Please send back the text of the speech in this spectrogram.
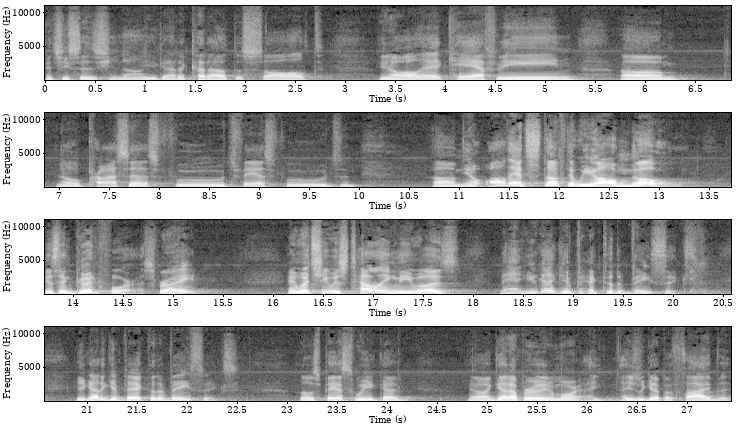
and she says, You know, you got to cut out the salt, you know, all that caffeine, um, you know, processed foods, fast foods, and, um, you know, all that stuff that we all know isn't good for us, right? And what she was telling me was, Man, you got to get back to the basics. You got to get back to the basics. So this past week, I, you know, I got up early in the morning. I, I usually get up at 5, but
